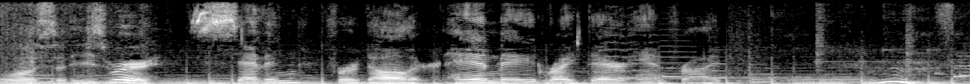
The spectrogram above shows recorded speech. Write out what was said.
Whoa, so these were seven for a dollar. Handmade right there, hand fried. Mmm.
